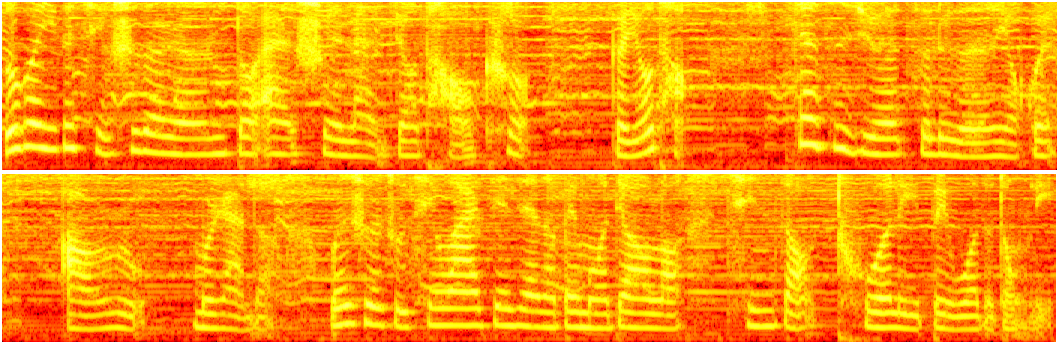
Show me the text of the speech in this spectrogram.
如果一个寝室的人都爱睡懒觉、逃课、葛优躺。再自觉自律的人也会耳濡目染的，温水煮青蛙渐渐的被磨掉了清早脱离被窝的动力。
